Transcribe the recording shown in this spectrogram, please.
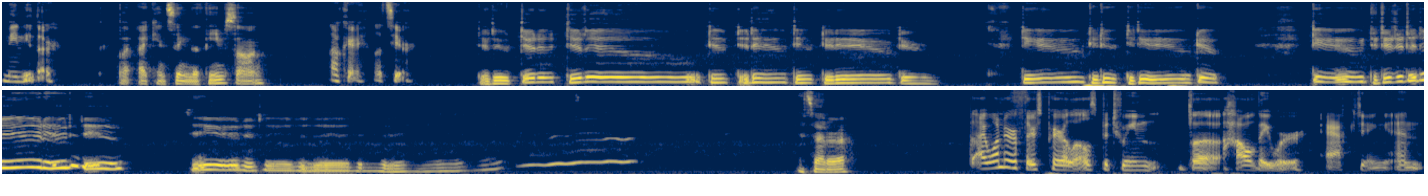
Me neither. But I can sing the theme song. Okay, let's hear. Do do do do do do do do do do do do do do do do do do do do do do do do do do do etc. I wonder if there's parallels between the how they were acting and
